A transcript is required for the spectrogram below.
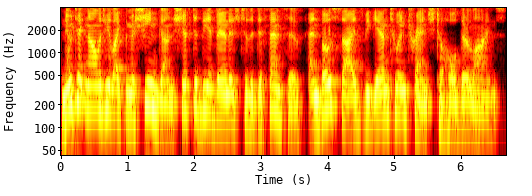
New technology like the machine gun shifted the advantage to the defensive, and both sides began to entrench to hold their lines.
